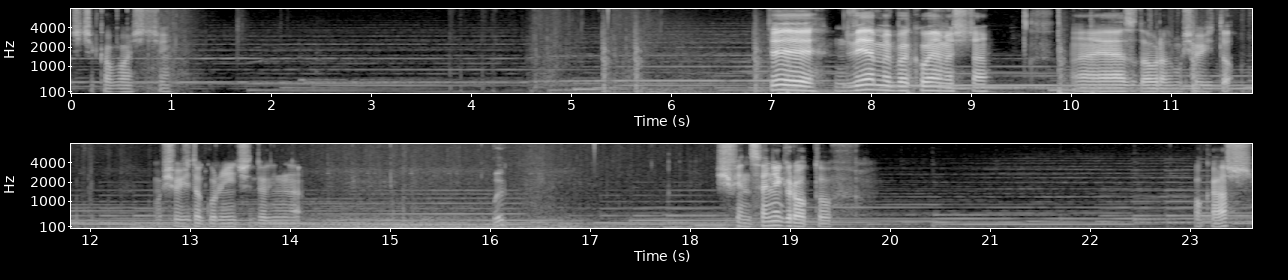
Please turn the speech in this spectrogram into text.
Z ciekawości. Ty, Wiemy, brakujemy jeszcze. E, Jezu, dobra, musiał iść do... Musiał iść do górniczej doliny. Święcenie grotów. Pokaż.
